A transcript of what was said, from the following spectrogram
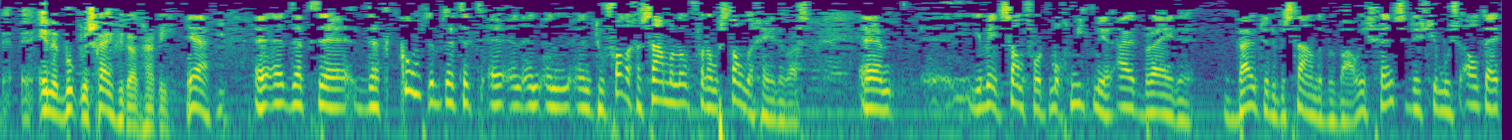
Eh, In het boek beschrijf je dat, Harry. Ja, eh, eh, dat, eh, dat komt omdat het een, een, een, toevallige samenloop van omstandigheden was. Ehm, eh, je weet, Zandvoort mocht niet meer uitbreiden buiten de bestaande bebouwingsgrenzen. Dus je moest altijd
